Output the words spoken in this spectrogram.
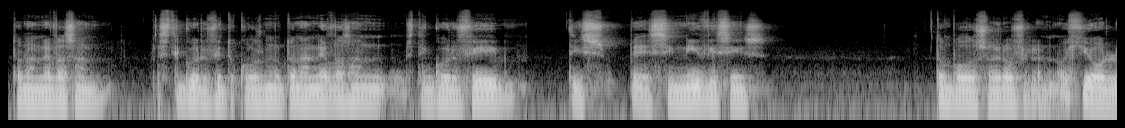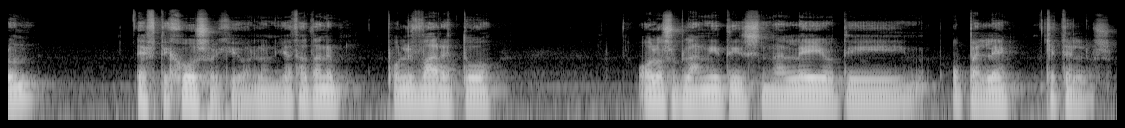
τον ανέβασαν στην κορυφή του κόσμου, τον ανέβασαν στην κορυφή της ε, συνείδησης των ποδοσφαιρόφιλων. Όχι όλων, ευτυχώς όχι όλων, γιατί θα ήταν πολύ βαρετό όλος ο πλανήτης να λέει ότι ο Πελέ και τέλος.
